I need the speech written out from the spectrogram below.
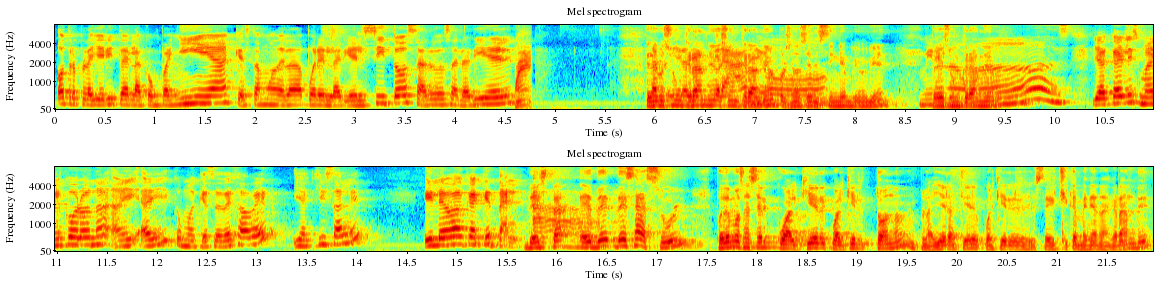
otra playerita de la compañía que está modelada por el Arielcito, saludos al Ariel. Tenemos un cráneo, es un cráneo, por si no se distingue muy bien. Mira pero es un cráneo. Y acá el Ismael Corona, ahí, ahí como que se deja ver, y aquí sale. Y luego acá, ¿qué tal? De esta, Ah. eh, de, de esa azul, podemos hacer cualquier, cualquier tono, en playera, quiere, cualquier este, chica mediana grande.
